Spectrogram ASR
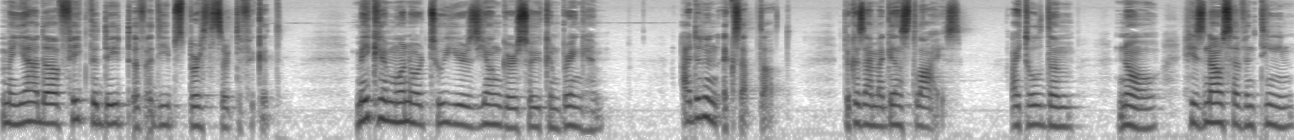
Mayada, fake the date of Adib's birth certificate. Make him one or two years younger so you can bring him. I didn't accept that, because I'm against lies. I told them, no, he's now 17,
